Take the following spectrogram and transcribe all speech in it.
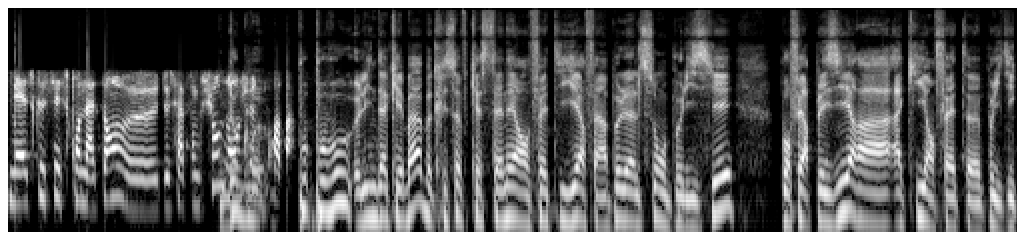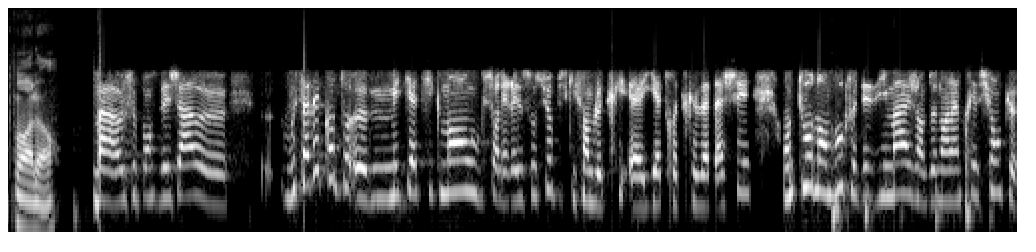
Mais est-ce que c'est ce qu'on attend euh, de sa fonction? Non, je ne crois pas. Pour, vous, Linda Kebab, Christophe Castaner, en fait, hier, fait un peu la leçon aux policiers pour faire plaisir à, à qui, en fait, euh, politiquement, alors? Bah, je pense déjà, euh, vous savez, quand médiatiquement ou sur les réseaux sociaux, puisqu'il semble y être très attaché, on tourne en boucle des images en donnant l'impression que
